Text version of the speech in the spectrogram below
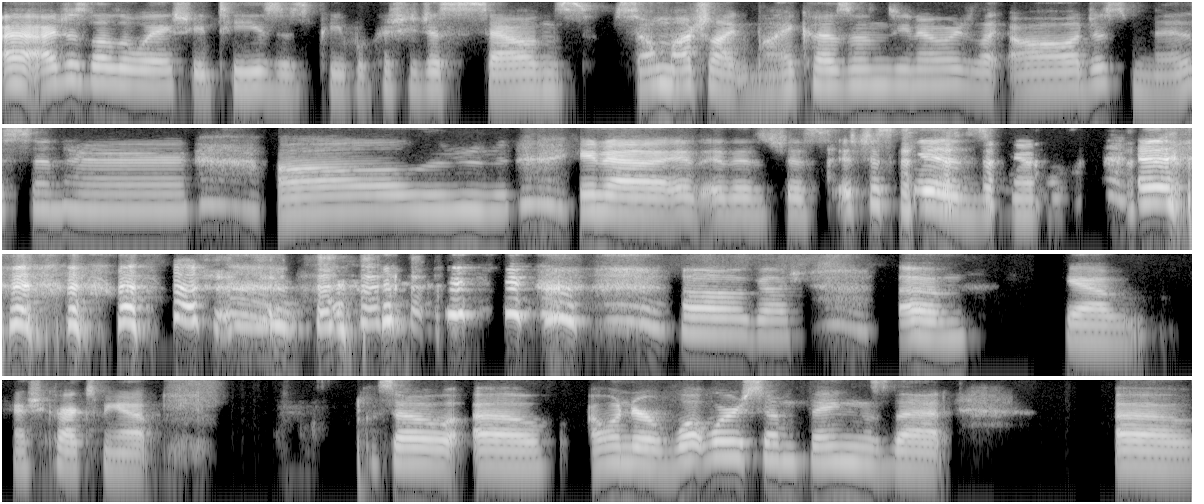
I, I just love the way she teases people because she just sounds so much like my cousins, you know, we're like, oh, just missing her. Oh, you know, it, it is just, it's just kids, you know. oh gosh. Um, yeah, yeah, she cracks me up. So uh I wonder what were some things that uh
